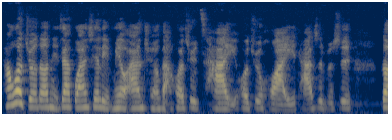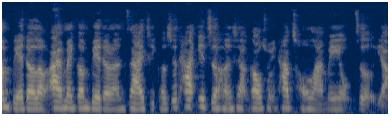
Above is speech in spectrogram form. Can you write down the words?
他会觉得你在关系里没有安全感，会去猜疑，会去怀疑他是不是跟别的人暧昧，跟别的人在一起。可是他一直很想告诉你，他从来没有这样，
